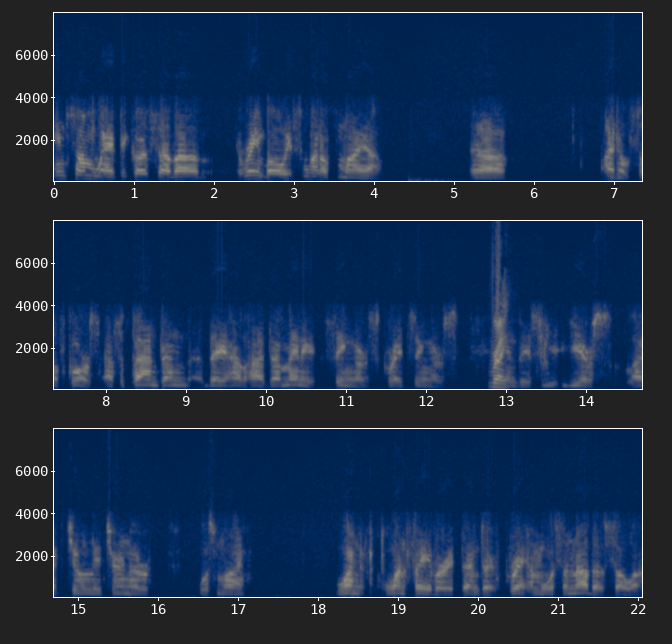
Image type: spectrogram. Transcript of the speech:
in some way because of uh, Rainbow is one of my uh, uh, idols, of course, as a band, and they have had uh, many singers, great singers, Right. in these years. Like Joe Lynn Turner was my one one favorite, and uh, Graham was another. So uh,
